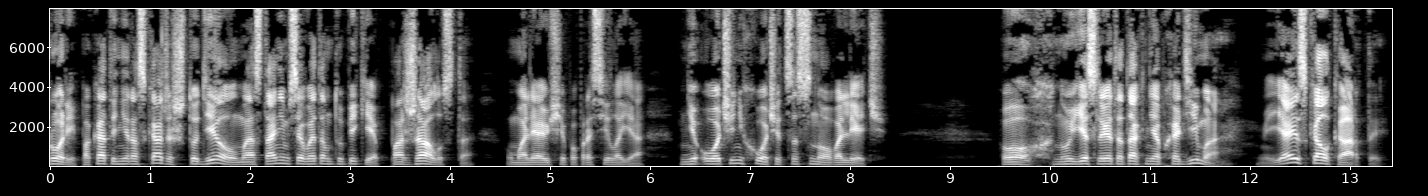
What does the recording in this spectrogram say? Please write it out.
«Рори, пока ты не расскажешь, что делал, мы останемся в этом тупике. Пожалуйста», — умоляюще попросила я. «Мне очень хочется снова лечь». «Ох, ну если это так необходимо, я искал карты»,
